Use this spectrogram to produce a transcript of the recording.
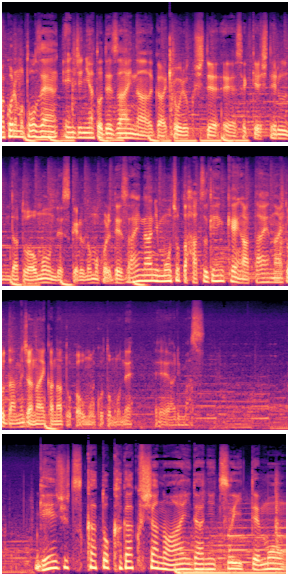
まあ、これも当然エンジニアとデザイナーが協力して、え設計してるんだとは思うんですけれどもこれデザイナーにもうちょっと発言権与えないとダメじゃないかなとか思うこともね、えー、あります。芸術家と科学者の間についても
